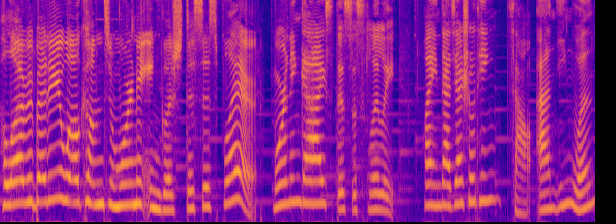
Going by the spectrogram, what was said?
Hello, everybody. Welcome to Morning English. This is Blair. Morning, guys. This is Lily. 欢迎大家收听早安英文。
